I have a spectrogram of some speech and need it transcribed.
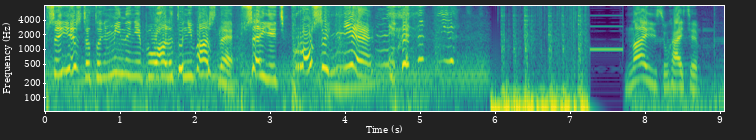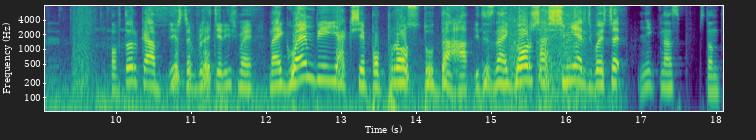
Przejeżdża, to miny nie było, ale to nieważne. Przejedź, proszę, nie! Nie, nie! No i słuchajcie, Powtórka, jeszcze wlecieliśmy najgłębiej jak się po prostu da. I to jest najgorsza śmierć, bo jeszcze nikt nas stąd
